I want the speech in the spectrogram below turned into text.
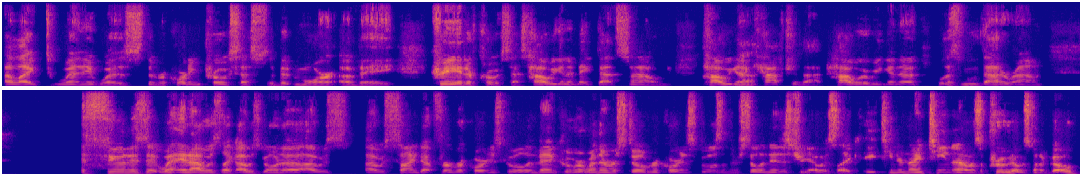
I liked when it was the recording process a bit more of a creative process. How are we going to make that sound? How are we going to yeah. capture that? How are we going to, well, let's move that around. As soon as it went, and I was like, I was going to, I was I was signed up for a recording school in Vancouver when there were still recording schools and there's still an industry. I was like 18 or 19 and I was approved. I was going to go.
